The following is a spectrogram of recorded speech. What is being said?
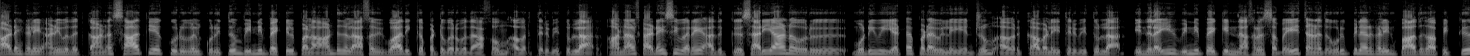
ஆடைகளை அணிவதற்கான சாத்தியக்கூறுகள் குறித்தும் வின்னிபெக்கில் பல ஆண்டுகளாக விவாதிக்கப்பட்டு வருவதாகவும் அவர் தெரிவித்துள்ளார். ஆனால் கடைசி வரை அதுக்கு சரியான ஒரு முடிவு எட்டப்படவில்லை என்றும் அவர் கவலை தெரிவித்துள்ளார். இந்நிலையில் வின்னிபெக்கின் நகரசபை தனது உறுப்பினர்களின் பாதுகாப்பிற்கு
